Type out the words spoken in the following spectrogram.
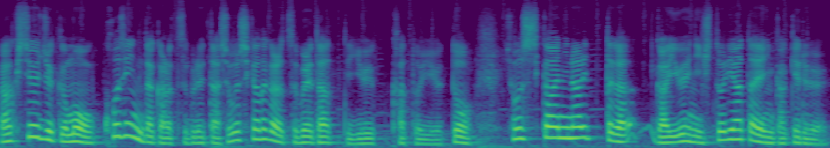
学習塾も個人だから潰れた少子化だから潰れたっていうかというと少子化になったががゆえに1人当たりにかける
